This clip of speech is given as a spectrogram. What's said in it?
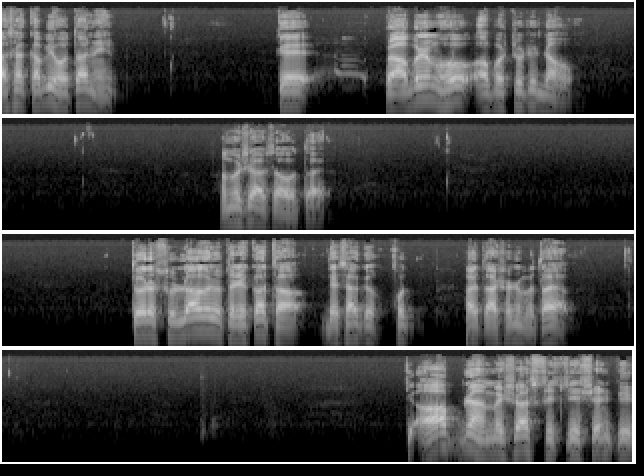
ایسا کبھی ہوتا نہیں کہ پرابلم ہو اپرچونیٹی نہ ہو ہمیشہ ایسا ہوتا ہے تو رسول اللہ کا جو طریقہ تھا جیسا کہ خود حضرت عائشہ نے بتایا کہ آپ نے ہمیشہ سچویشن کی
